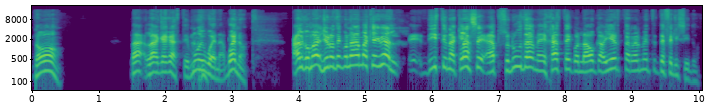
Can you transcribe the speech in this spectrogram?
No, la, la cagaste, muy buena. Bueno, algo más, yo no tengo nada más que agregar. Eh, diste una clase absoluta, me dejaste con la boca abierta, realmente te felicito.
